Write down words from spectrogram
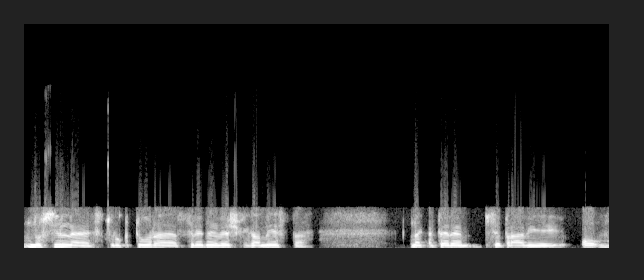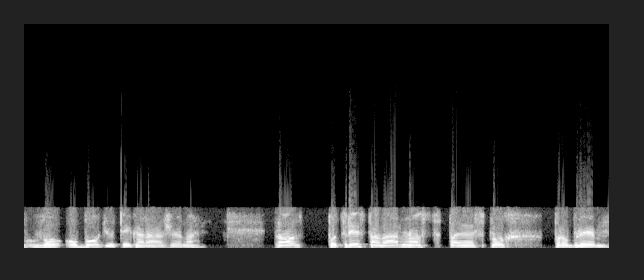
nosilne strukture srednjeveškega mesta na katerem se pravi o, v obodju te garaže. No, potresna varnost pa je sploh problem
